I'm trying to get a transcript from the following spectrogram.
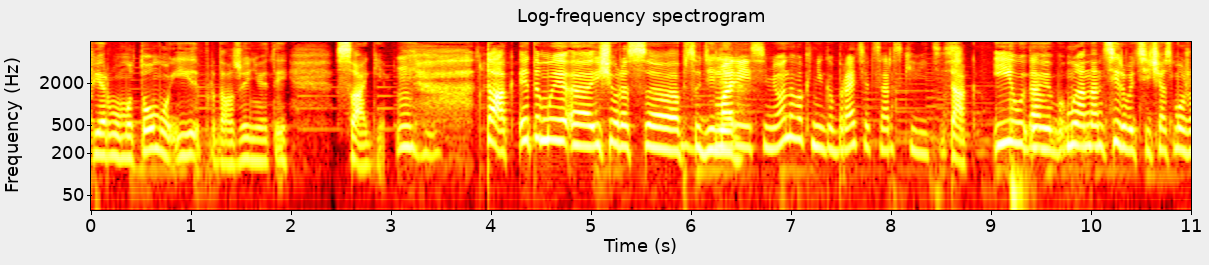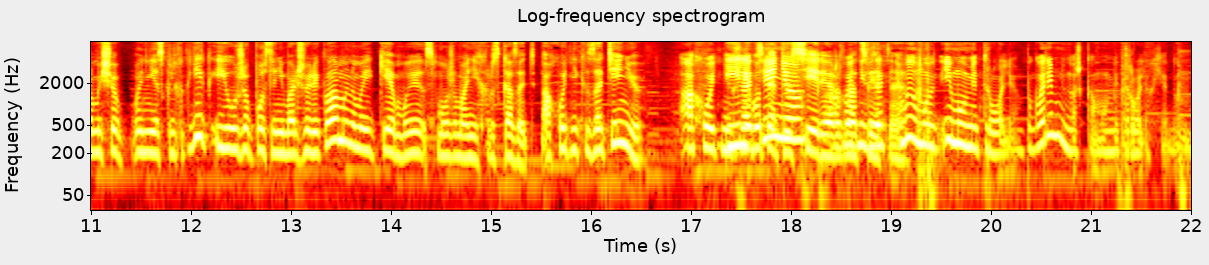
первому тому и продолжению этой саги. Мгм. Так, это мы э, еще раз э, обсудили. Мария Семенова, книга «Братья царский Витязь». Так, и э, Да. мы анонсировать сейчас можем еще несколько книг, и уже после небольшой рекламы на маяке мы сможем о них рассказать. Охотник за тенью. «Охотник Или за вот тенью», «Охотник за разноцветная. тенью». Мы, му- и «Мумитроли». Поговорим немножко о «Мумитролях», я думаю.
